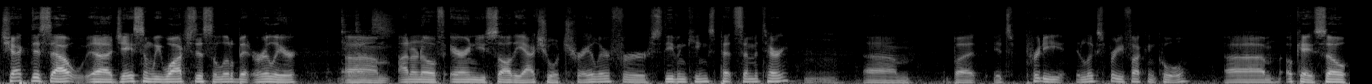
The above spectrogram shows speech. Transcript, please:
check this out, uh, Jason. We watched this a little bit earlier. Um, I don't know if Aaron, you saw the actual trailer for Stephen King's Pet Sematary, um, but it's pretty. It looks pretty fucking cool. Um, okay, so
